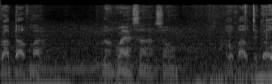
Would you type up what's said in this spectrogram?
Dropped off my little grandson, so I'm about to go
